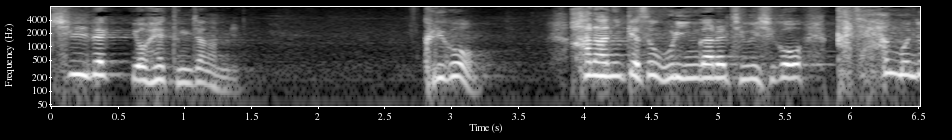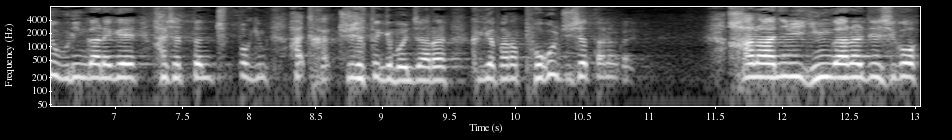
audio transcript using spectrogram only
700여 회 등장합니다. 그리고 하나님께서 우리 인간을 지으시고 가장 먼저 우리 인간에게 하셨던 축복이 주셨던 게 뭔지 알아요? 그게 바로 복을 주셨다는 거예요. 하나님이 인간을 지으시고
